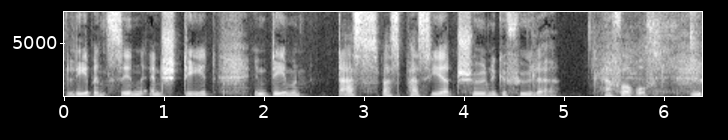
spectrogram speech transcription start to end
Lebenssinn entsteht, indem das, was passiert, schöne Gefühle hervorruft. Die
